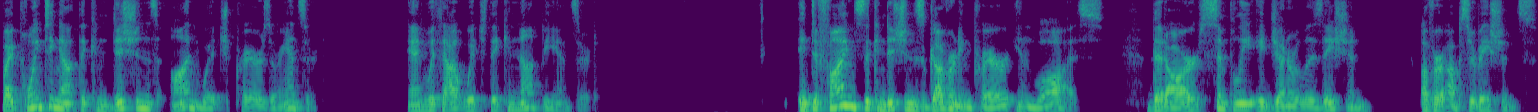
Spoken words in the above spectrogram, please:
by pointing out the conditions on which prayers are answered and without which they cannot be answered. It defines the conditions governing prayer in laws that are simply a generalization of our observations.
